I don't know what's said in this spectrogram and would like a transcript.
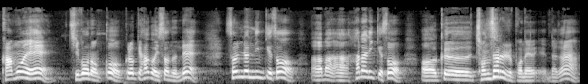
감옥에 집어넣고 그렇게 하고 있었는데 설녀님께서 아마 아, 하나님께서 어, 그 전사를 보내다가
